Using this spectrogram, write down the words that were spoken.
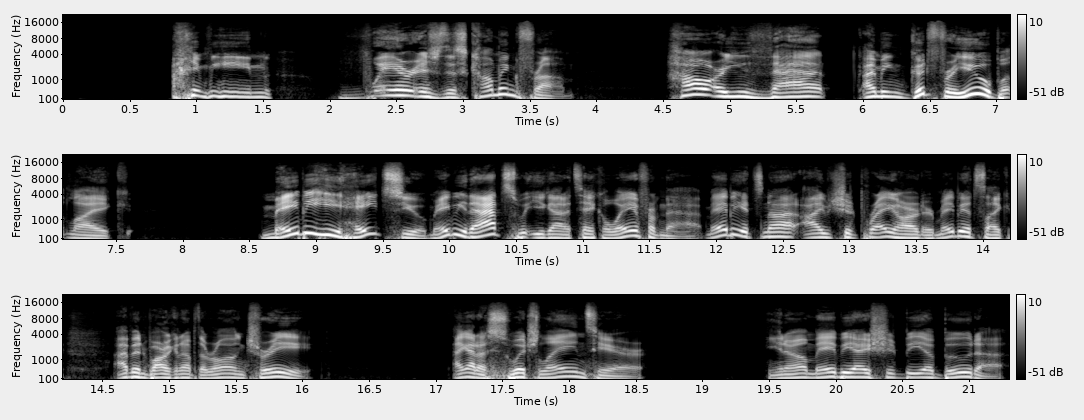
I mean, where is this coming from? How are you that? I mean, good for you, but like, maybe he hates you. Maybe that's what you got to take away from that. Maybe it's not, I should pray harder. Maybe it's like, I've been barking up the wrong tree. I got to switch lanes here. You know, maybe I should be a Buddha.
